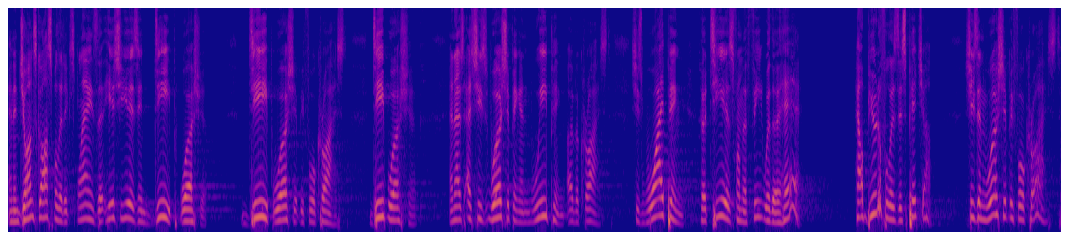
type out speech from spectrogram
And in John's gospel, it explains that here she is in deep worship, deep worship before Christ, deep worship. And as, as she's worshiping and weeping over Christ, she's wiping her tears from her feet with her hair. How beautiful is this picture? She's in worship before Christ.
